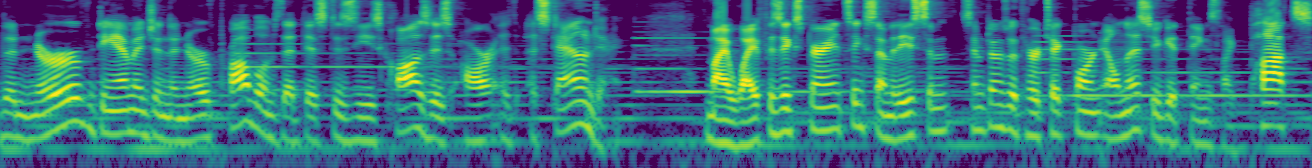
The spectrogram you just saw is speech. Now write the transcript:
the nerve damage and the nerve problems that this disease causes are astounding. My wife is experiencing some of these symptoms with her tick-borne illness. You get things like POTS,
